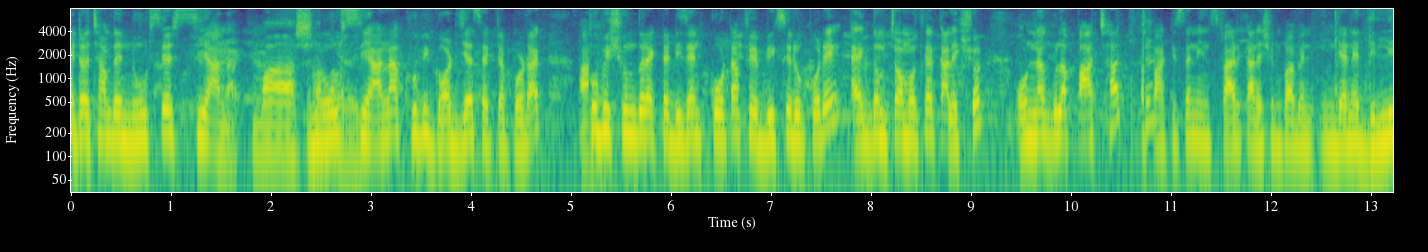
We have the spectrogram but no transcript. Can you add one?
এটা হচ্ছে আমাদের নুটসের সিয়ানা মাশাআল্লাহ নুট সিয়ানা খুবই গর্জিয়াস একটা প্রোডাক্ট খুবই সুন্দর একটা ডিজাইন কোটা ফেব্রিক্স এর উপরে একদম চমৎকার কালেকশন ওড়নাগুলা পাঁচ হাত। পাকিস্তান ইন্সপায়ার কালেকশন পাবেন ইন্ডিয়ানের দিল্লি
